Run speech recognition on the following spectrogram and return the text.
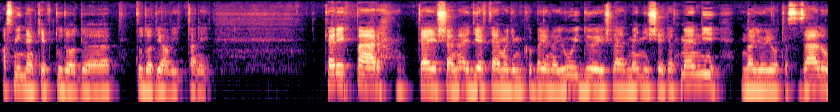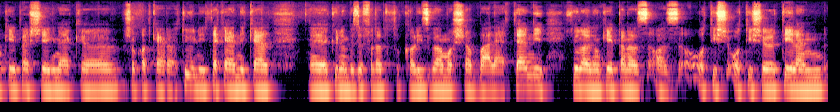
azt mindenképp tudod, tudod javítani. Kerékpár teljesen egyértelmű, hogy amikor bejön a jó idő, és lehet mennyiséget menni, nagyon jót tesz az állóképességnek, sokat kell rajta ülni, tekerni kell, különböző feladatokkal izgalmasabbá lehet tenni, és tulajdonképpen az, az ott, is, ott is télen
